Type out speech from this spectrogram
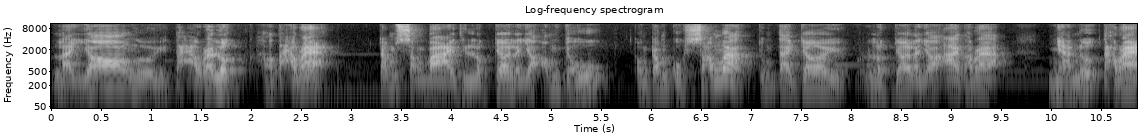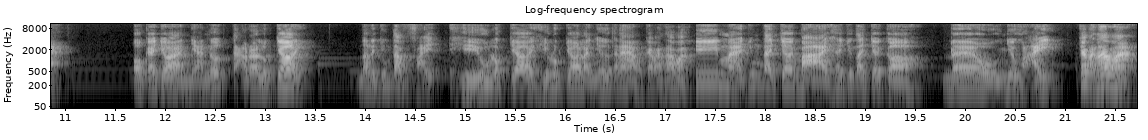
là do người tạo ra luật họ tạo ra. Trong sòng bài thì luật chơi là do ông chủ. Còn trong cuộc sống á chúng ta chơi luật chơi là do ai tạo ra? Nhà nước tạo ra. Ok chưa? Nhà nước tạo ra luật chơi. Nên là chúng ta phải hiểu luật chơi. Hiểu luật chơi là như thế nào các bạn thấy không ạ? Khi mà chúng ta chơi bài hay chúng ta chơi cờ đều như vậy. Các bạn thấy không ạ?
